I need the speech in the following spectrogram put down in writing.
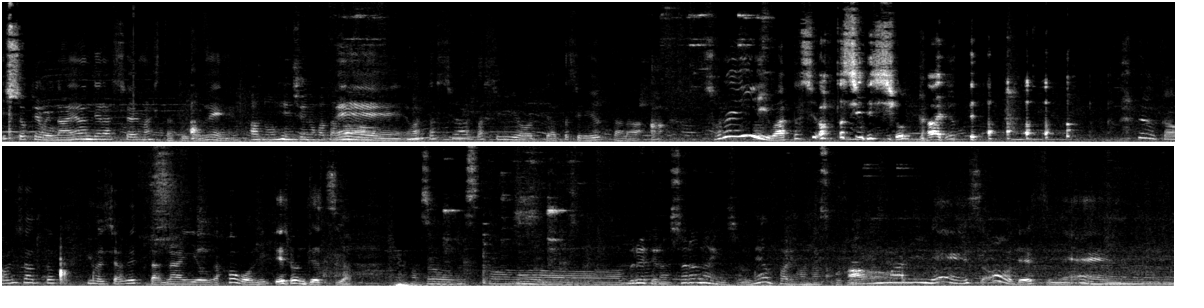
一生懸命悩んでらっしゃいましたけどね。あの編集の方がええ。ー、私は私よって私が言ったらあそれいい私は私にしようか言って。でも香織さんと今喋った内容がほぼ似てるんですよ。あそうですか、うん、ぶれてらっしゃらないんですよねやっぱり話すことあんまりねそうですね、今度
